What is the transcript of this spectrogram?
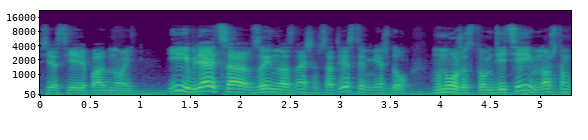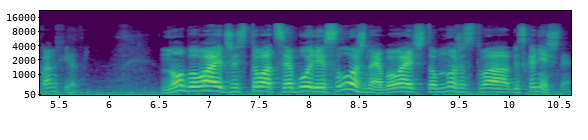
все съели по одной, и является взаимозначным соответствием между множеством детей и множеством конфет. Но бывает же ситуация более сложная, бывает, что множество бесконечное.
